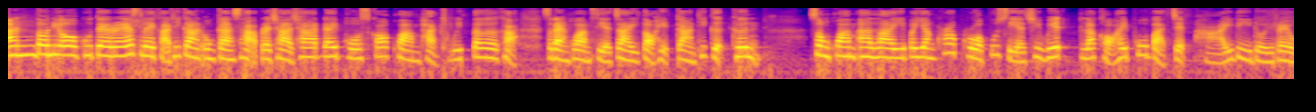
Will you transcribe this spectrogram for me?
อันโตนิโอ กูเตเรส เลขาธิการองค์การสหประชาชาติได้โพสต์ข้อความผ่านทวิตเตอร์ค่ะ แสดงความเสียใจต่อเหตุการณ์ที่เกิดขึ้น ส่งความอาลัยไปยังครอบครัวผู้เสียชีวิต และขอให้ผู้บาดเจ็บหายดีโดยเร็ว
